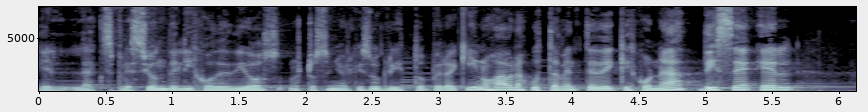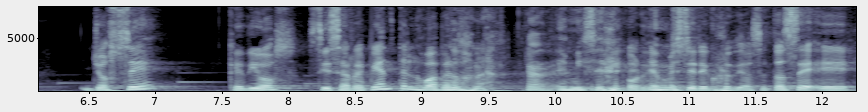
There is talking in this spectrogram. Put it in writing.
la, expresión del Hijo de Dios, nuestro Señor Jesucristo. Pero aquí nos habla justamente de que Jonás dice él, yo sé que Dios, si se arrepiente, los va a perdonar. Claro, es misericordioso. es misericordioso. Entonces, eh,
